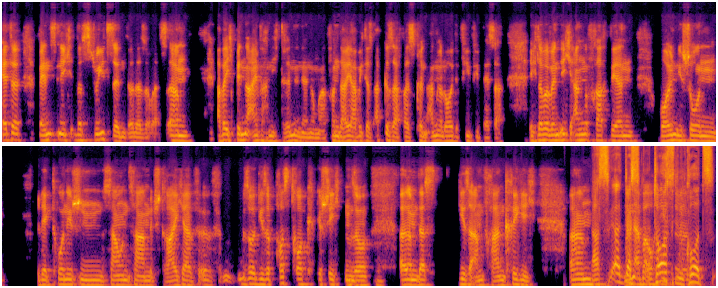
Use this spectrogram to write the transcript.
hätte, wenn es nicht The Streets sind oder sowas. Ähm, aber ich bin einfach nicht drin in der Nummer. Von daher habe ich das abgesagt, weil es können andere Leute viel, viel besser. Ich glaube, wenn ich angefragt werden, wollen die schon elektronischen Sounds haben mit Streicher, so diese Post-Rock-Geschichten, so, ähm, dass diese Anfragen kriege ich. Ähm, Das, äh, das aber auch Thorsten, diese- kurz,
